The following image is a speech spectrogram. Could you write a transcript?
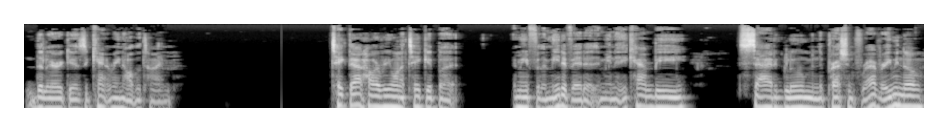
the lyric is "It can't rain all the time." Take that however you want to take it, but I mean, for the meat of it, I mean, it can't be sad, gloom, and depression forever, even though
